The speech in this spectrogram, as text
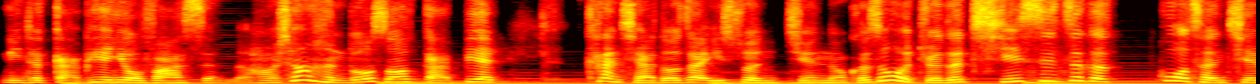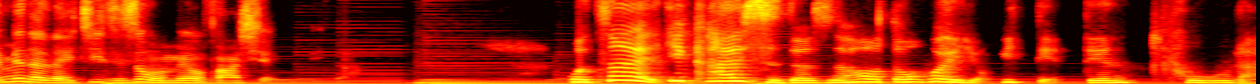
你的改变又发生了，好像很多时候改变看起来都在一瞬间哦。可是我觉得，其实这个过程前面的累积，只是我们没有发现而已啊。我在一开始的时候都会有一点点突然，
